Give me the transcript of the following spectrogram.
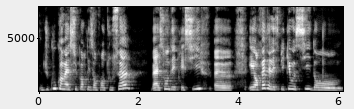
du coup, comme elles supportent les enfants tout seules, ben, elles sont dépressives. Euh, et en fait, elle expliquait aussi dans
